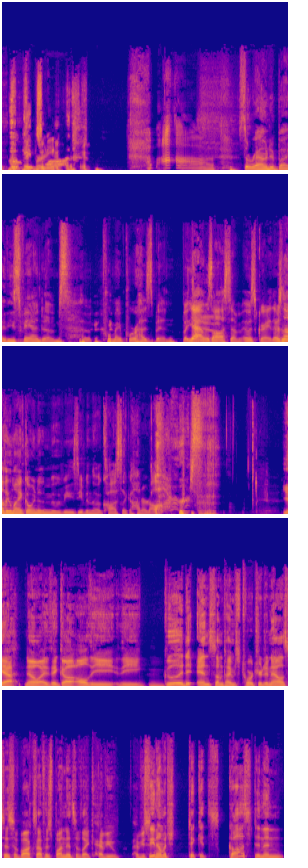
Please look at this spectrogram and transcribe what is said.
okay bertie ah, surrounded by these fandoms. Poor my poor husband. But yeah, it was awesome. It was great. There's nothing like going to the movies, even though it costs like a hundred dollars. Yeah, no, I think uh, all the the good and sometimes tortured analysis of box office pundits of like, have you have you seen how much tickets cost, and then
